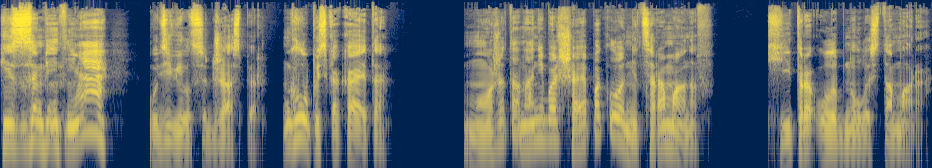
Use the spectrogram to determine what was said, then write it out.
«Из-за меня?» — удивился Джаспер. «Глупость какая-то». «Может, она небольшая поклонница романов». Хитро улыбнулась Тамара.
